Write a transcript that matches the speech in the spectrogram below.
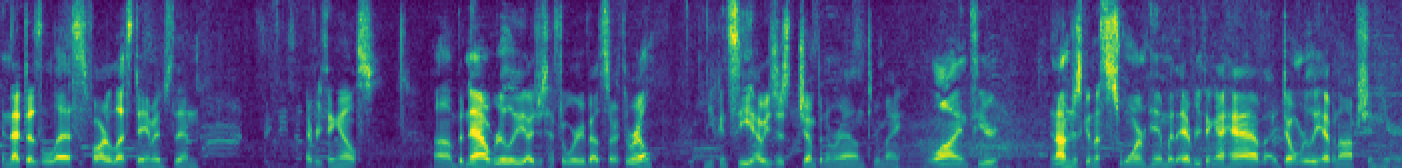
And that does less, far less damage than everything else. Um, but now, really, I just have to worry about Sarthorael. You can see how he's just jumping around through my lines here. And I'm just going to swarm him with everything I have. I don't really have an option here.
